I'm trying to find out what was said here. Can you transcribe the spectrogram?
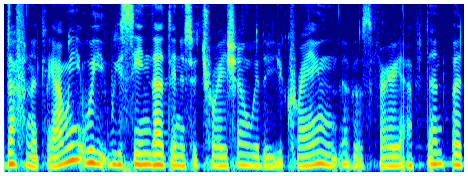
definitely. I mean, we, we've seen that in a situation with the Ukraine, it was very evident. But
